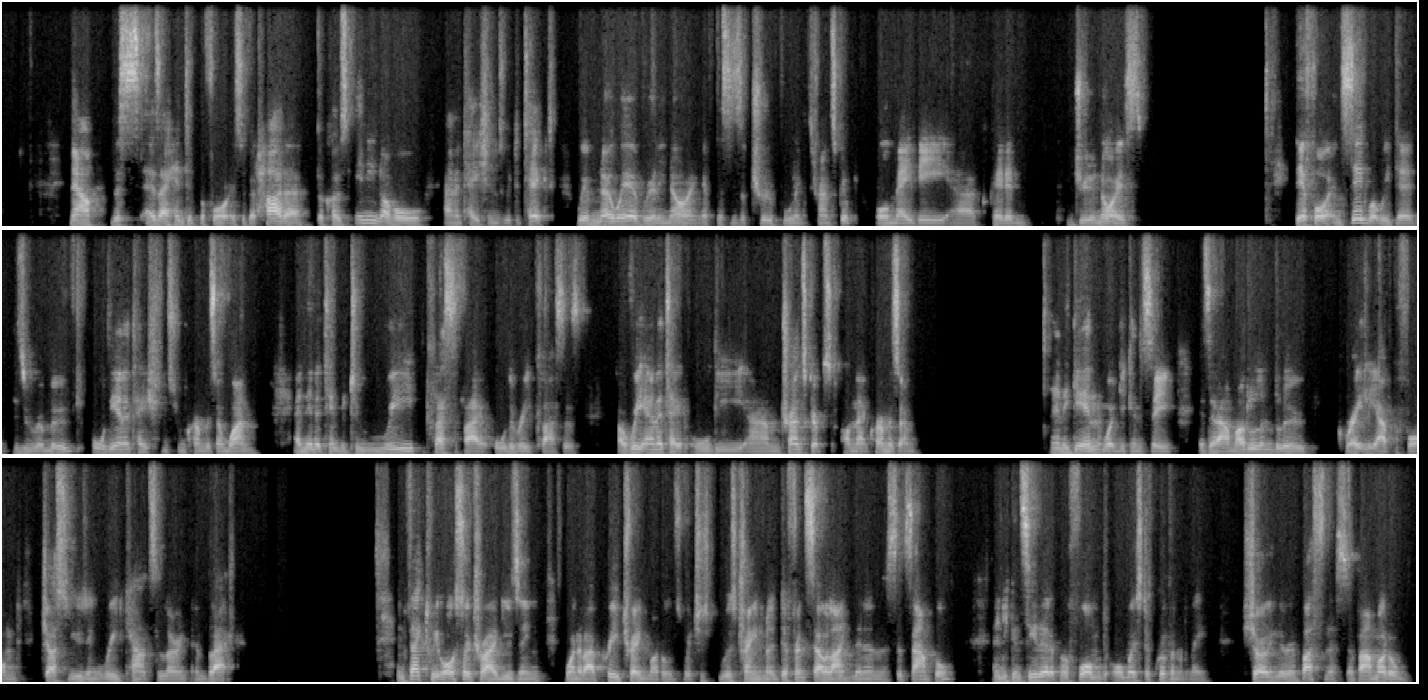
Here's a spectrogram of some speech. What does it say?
Now, this, as I hinted before, is a bit harder because any novel annotations we detect we have no way of really knowing if this is a true full-length transcript or maybe uh, created due to noise. Therefore, instead what we did is we removed all the annotations from chromosome 1 and then attempted to reclassify all the read classes or re-annotate all the um, transcripts on that chromosome. And again, what you can see is that our model in blue greatly outperformed just using read counts alone in black. In fact, we also tried using one of our pre-trained models, which was trained on a different cell line than in this example. And you can see that it performed almost equivalently, showing the robustness of our model.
